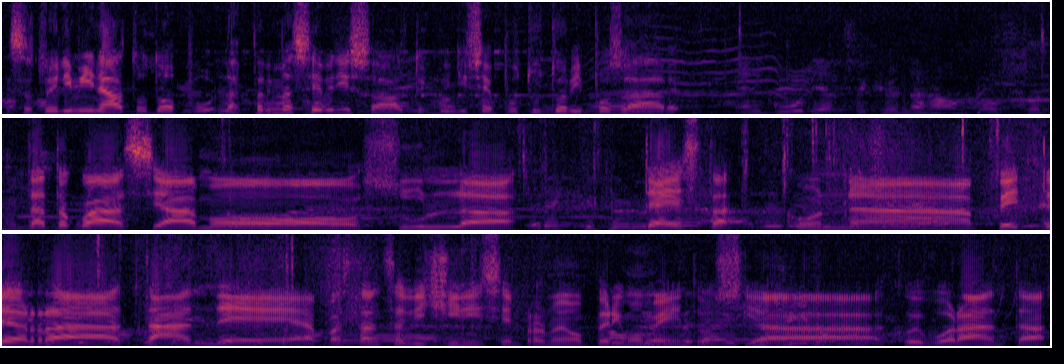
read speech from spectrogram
è stato eliminato dopo la prima serie di salto e quindi si è potuto riposare. Intanto qua siamo sul testa con uh, Peter Tande abbastanza vicini sempre almeno per il momento, sia Coevoranta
